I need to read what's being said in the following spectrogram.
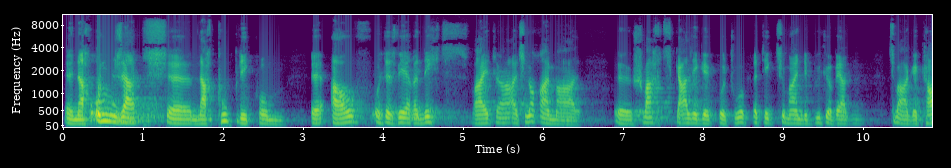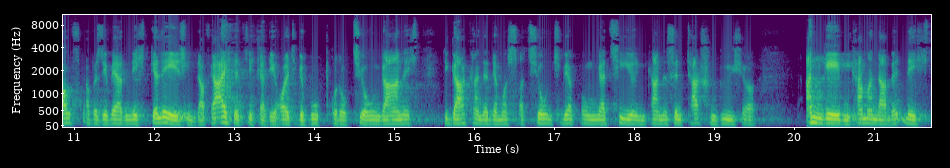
äh, nach Umsatz, äh, nach Publikum äh, auf. Und es wäre nichts weiter als noch einmal schwarzgallige Kulturkritik zu meinen. Die Bücher werden zwar gekauft, aber sie werden nicht gelesen. Dafür eignet sich ja die heutige Buchproduktion gar nicht, die gar keine Demonstrationswirkungen erzielen kann. Es sind Taschenbücher. Angeben kann man damit nicht.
